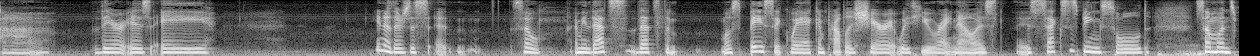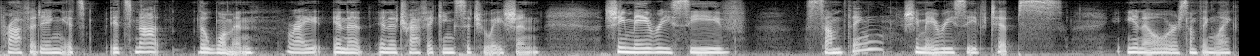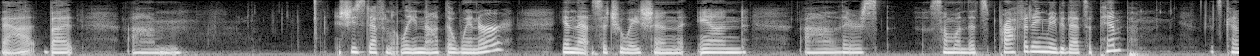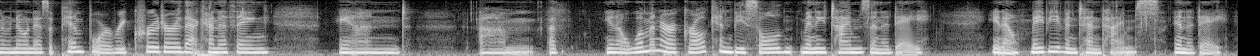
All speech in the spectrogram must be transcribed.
uh, there is a you know there's a so i mean that's that's the most basic way i can probably share it with you right now is is sex is being sold someone's profiting it's it's not the woman right in a in a trafficking situation. She may receive something she may receive tips you know or something like that but um, she's definitely not the winner in that situation. And uh, there's someone that's profiting. Maybe that's a pimp. It's kind of known as a pimp or a recruiter, that kind of thing. And um, a you know, woman or a girl can be sold many times in a day. You know, maybe even ten times in a day.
